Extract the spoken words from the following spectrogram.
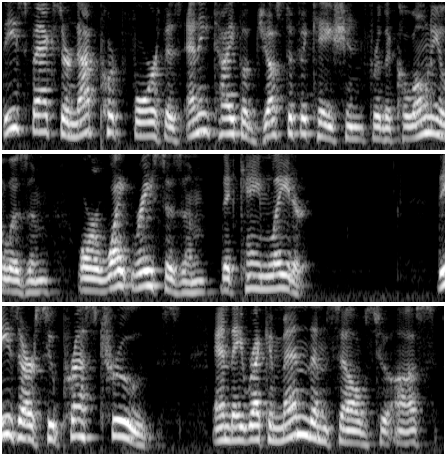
These facts are not put forth as any type of justification for the colonialism or white racism that came later. These are suppressed truths, and they recommend themselves to us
